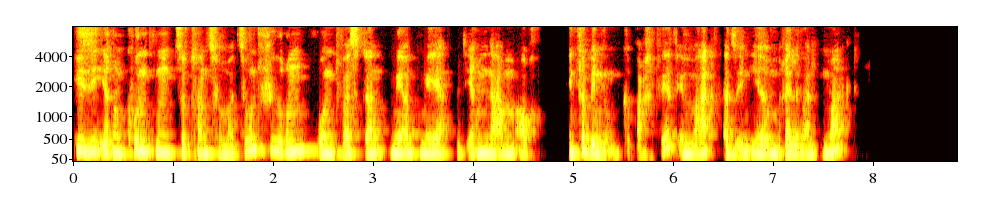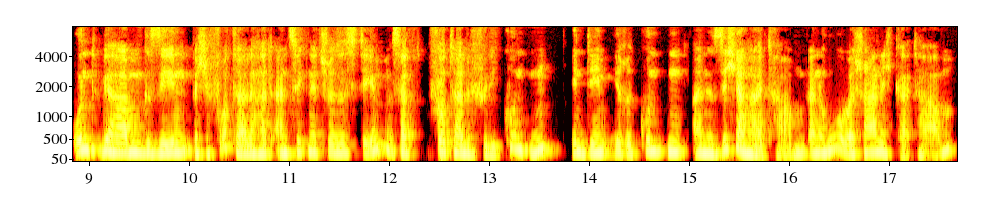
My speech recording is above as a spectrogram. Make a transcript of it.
wie Sie Ihren Kunden zur Transformation führen und was dann mehr und mehr mit Ihrem Namen auch in Verbindung gebracht wird im Markt, also in ihrem relevanten Markt. Und wir haben gesehen, welche Vorteile hat ein Signature-System. Es hat Vorteile für die Kunden, indem ihre Kunden eine Sicherheit haben und eine hohe Wahrscheinlichkeit haben,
